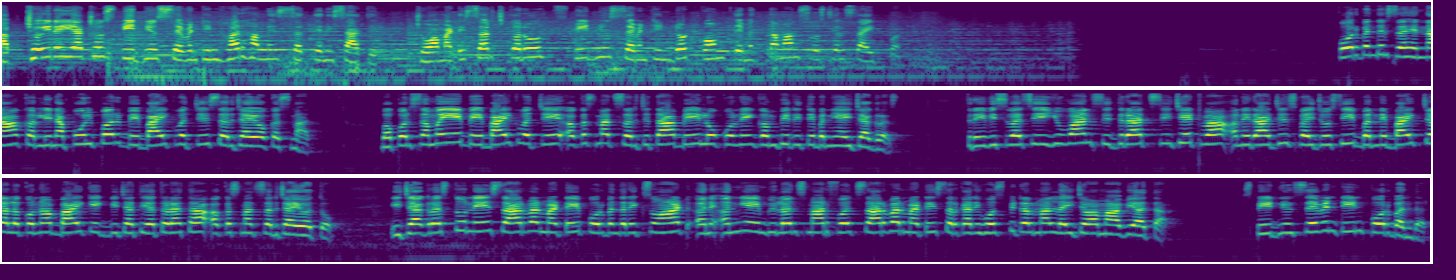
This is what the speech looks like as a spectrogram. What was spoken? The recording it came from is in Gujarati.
આપ જોઈ રહ્યા છો સ્પીડ ન્યૂઝ સેવન્ટીન હર હંમેશ સત્યની સાથે. જોવા માટે સર્ચ કરો speed news seventeen dot com તેમજ તમામ સોશિયલ સાઇટ પર. પોરબંદર શહેરના કરલીના પુલ પર બે બાઇક વચ્ચે સર્જાયો અકસ્માત. બપોર સમયે બે બાઇક વચ્ચે અકસ્માત સર્જતા બે લોકોને ગંભીર રીતે બન્યા ઇજાગ્રસ્ત. ત્રેવીસ વર્ષીય યુવાન સિદ્ધરાજસિંહ જેઠવા અને રાજેશભાઈ જોશી બંને બાઇક ચાલકોના બાઇક એકબીજાથી અથડાતા અકસ્માત સર્જાયો હતો. ઇજાગ્રસ્તોને સારવાર માટે પોરબંદર એકસો આઠ અને અન્ય એમ્બ્યુલન્સ મારફત સારવાર માટે સરકારી હોસ્પિટલમાં લઈ જવામાં આવ્યા હતા. Speed news seventeen Porbandar.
